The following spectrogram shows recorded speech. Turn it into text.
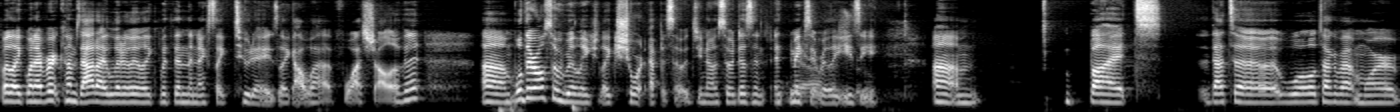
But like whenever it comes out, I literally like within the next like two days, like I'll have watched all of it. Um, well, they're also really like short episodes, you know, so it doesn't it makes it really that's true. easy. Um, but that's a we'll talk about more.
